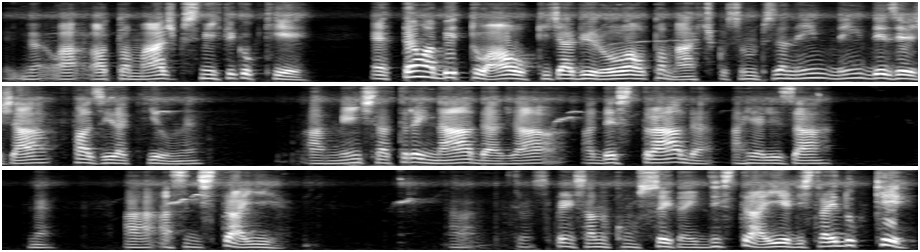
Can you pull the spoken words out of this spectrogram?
Né? Automático significa o quê? É tão habitual que já virou automático. Você não precisa nem, nem desejar fazer aquilo, né? A mente está treinada, já adestrada a realizar, né? a, a se distrair. A, se pensar no conceito aí, distrair, distrair do quê?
